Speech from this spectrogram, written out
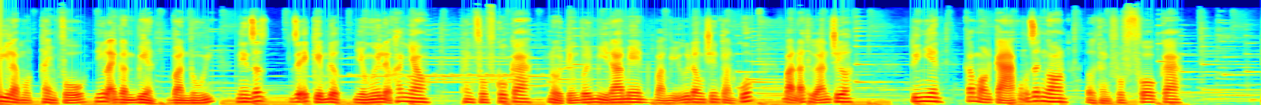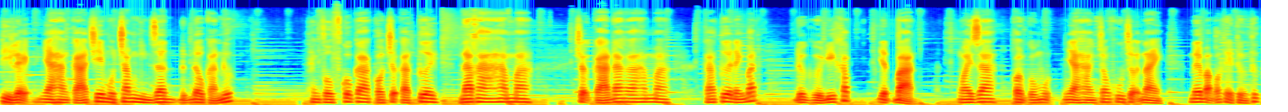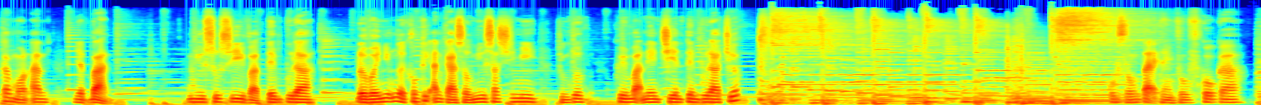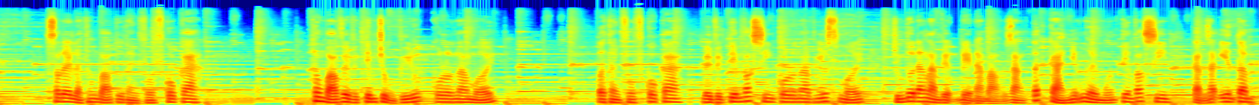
tuy là một thành phố nhưng lại gần biển và núi nên rất dễ kiếm được nhiều nguyên liệu khác nhau. Thành phố Fukuoka nổi tiếng với mì ramen và mì udon trên toàn quốc. Bạn đã thử ăn chưa? Tuy nhiên, các món cá cũng rất ngon ở thành phố Fukuoka. Tỷ lệ nhà hàng cá trên 100.000 dân đứng đầu cả nước. Thành phố Fukuoka có chợ cá tươi Nagahama. Chợ cá Nagahama, cá tươi đánh bắt được gửi đi khắp Nhật Bản. Ngoài ra, còn có một nhà hàng trong khu chợ này nơi bạn có thể thưởng thức các món ăn Nhật Bản như sushi và tempura. Đối với những người không thích ăn cá sống như sashimi, chúng tôi khuyên bạn nên chiên tempura trước. Cuộc sống tại thành phố Fukuoka Sau đây là thông báo từ thành phố Fukuoka. Thông báo về việc tiêm chủng virus corona mới. Ở thành phố Fukuoka, về việc tiêm vaccine coronavirus mới, chúng tôi đang làm việc để đảm bảo rằng tất cả những người muốn tiêm vaccine cảm giác yên tâm.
